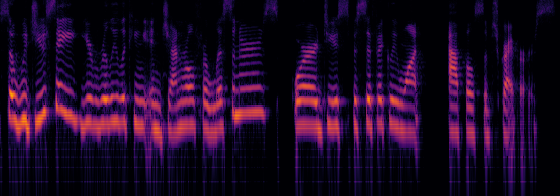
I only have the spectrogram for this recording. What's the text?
So would you say you're really looking in general for listeners, or do you specifically want Apple subscribers?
